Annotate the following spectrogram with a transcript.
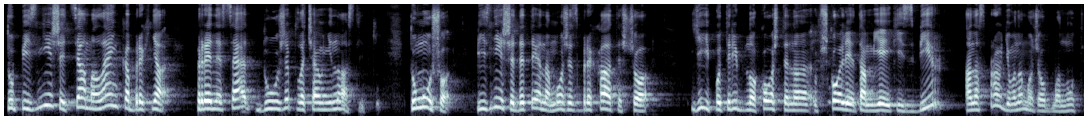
то пізніше ця маленька брехня принесе дуже плачевні наслідки. Тому що пізніше дитина може збрехати, що їй потрібно кошти на, в школі, там є якийсь збір, а насправді вона може обманути.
